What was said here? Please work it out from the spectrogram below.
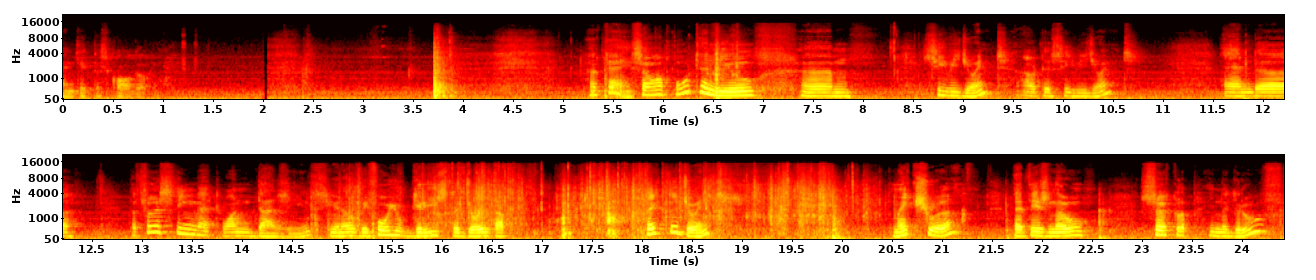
and get this car going Okay, so I bought a new um, CV joint, outer CV joint, and uh, the first thing that one does is, you know, before you grease the joint up, take the joint, make sure that there's no circlip in the groove,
